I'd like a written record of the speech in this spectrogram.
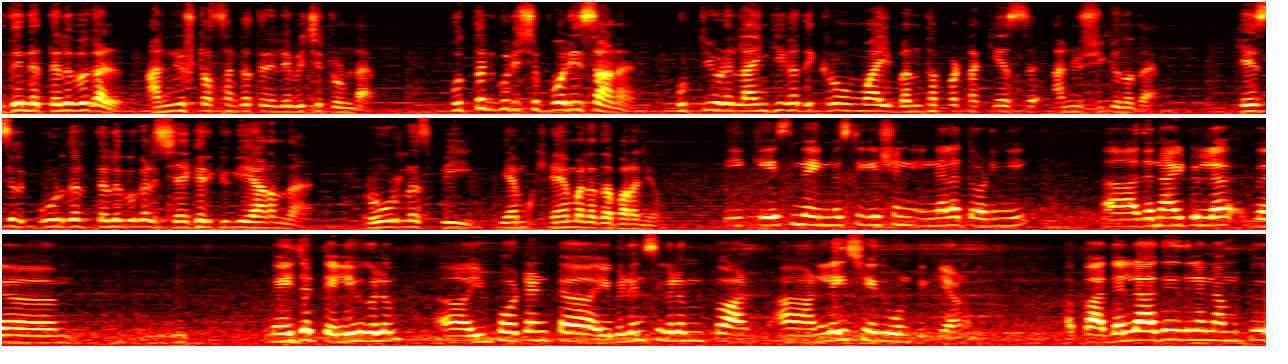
ഇതിന്റെ തെളിവുകൾ അന്വേഷണ സംഘത്തിന് ലഭിച്ചിട്ടുണ്ട്. പുത്തൻകുരിശ് പോലീസാണ് കുട്ടിയുടെ ലൈംഗിക അതിക്രമവുമായി ബന്ധപ്പെട്ട കേസ് അന്വേഷിക്കുന്നത്. കേസിൽ കൂടുതൽ തെളിവുകൾ ശേഖരിക്കുകയാണെന്ന് rural S P M Hemalatha പറഞ്ഞു. ഈ കേസിന്റെ ഇൻവെസ്റ്റിഗേഷൻ ഇന്നലെ തുടങ്ങി. അതിനായിട്ടുള്ള മേജർ തെളിവുകളും ഇമ്പോർട്ടന്റ് എവിഡൻസുകളും ഇപ്പോൾ അനലൈസ് ചെയ്തുകൊണ്ടിരിക്കുകയാണ്. അപ്പോൾ അതല്ലാതെ ഇതിൽ നമുക്ക്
